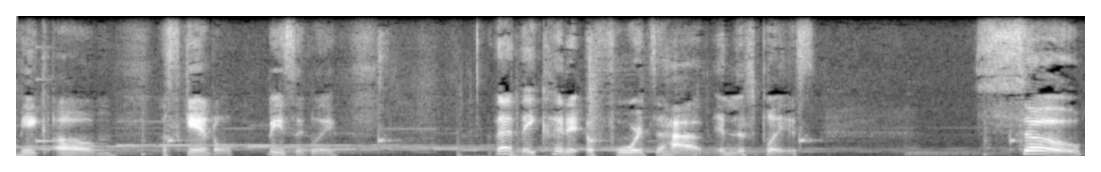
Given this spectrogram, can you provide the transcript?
make um a scandal basically that they couldn't afford to have in this place so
